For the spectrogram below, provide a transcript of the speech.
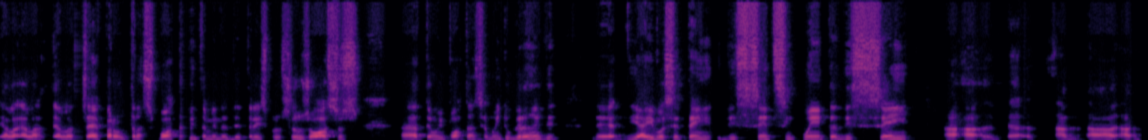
ela, ela, ela serve para o transporte da vitamina D3 para os seus ossos, né? tem uma importância muito grande. É, e aí, você tem de 150, de 100 a, a, a, a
